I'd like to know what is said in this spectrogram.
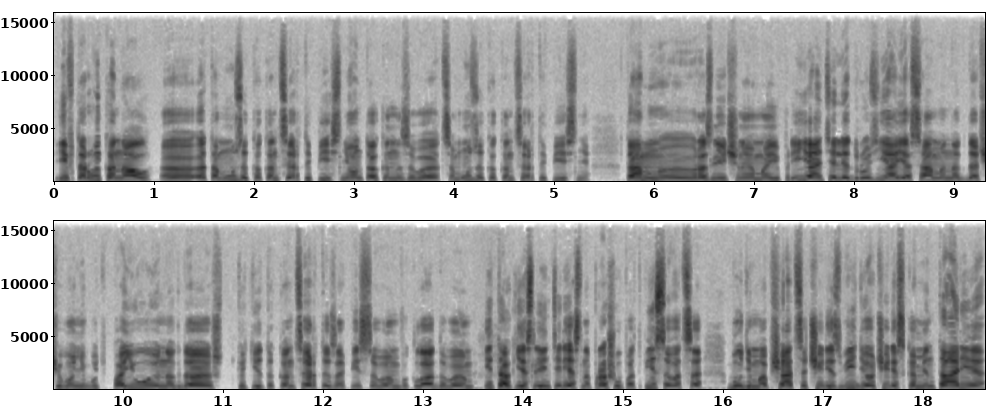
И второй канал э, это музыка, концерты, песни. Он так и называется. Музыка, концерты, песни. Там э, различные мои приятели, друзья. Я сам иногда чего-нибудь пою, иногда какие-то концерты записываем, выкладываем выкладываем. Итак, если интересно, прошу подписываться. Будем общаться через видео, через комментарии.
